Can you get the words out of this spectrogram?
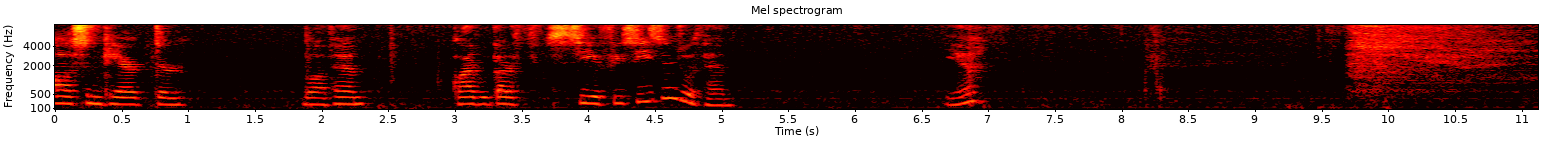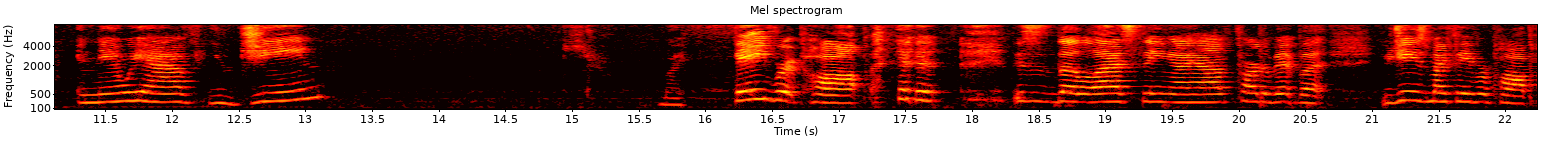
awesome character. Love him. Glad we got to see a few seasons with him. Yeah. And now we have Eugene. My favorite pop. this is the last thing I have part of it, but Eugene is my favorite pop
